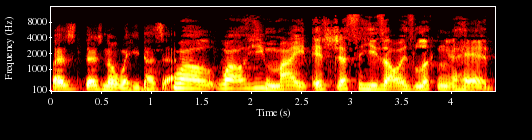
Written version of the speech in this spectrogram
there's there's no way he does that. well, well, he might. It's just that he's always looking ahead.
